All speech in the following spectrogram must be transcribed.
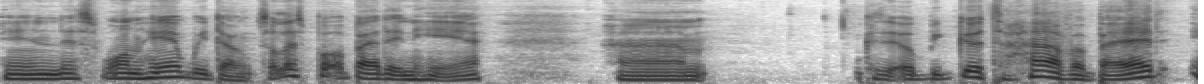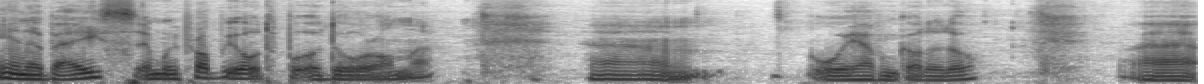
in this one here? We don't. So let's put a bed in here um, because it would be good to have a bed in a base and we probably ought to put a door on that. Um, we haven't got a door. Uh,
